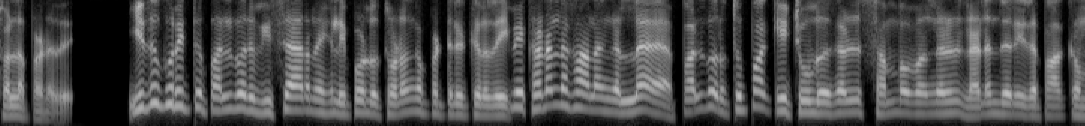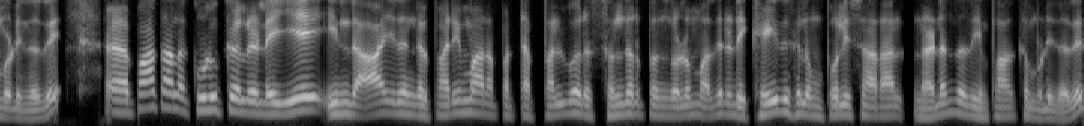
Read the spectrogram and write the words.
சொல்லப்படுது. இது குறித்து பல்வேறு விசாரணைகள் இப்போது தொடங்கப்பட்டிருக்கிறது. இவை கடந்த காலங்களில் பல்வேறு துப்பாக்கிச் சூடுகள் சம்பவங்கள் நடந்தது. இதை பார்க்க முடிந்தது. அஹ் பாதாள குழுக்களிடையே இந்த ஆயுதங்கள் பரிமாறப்பட்ட பல்வேறு சந்தர்ப்பங்களும் அதனுடைய கைதுகளும் போலீசாரால் நடந்ததையும் பார்க்க முடிந்தது.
